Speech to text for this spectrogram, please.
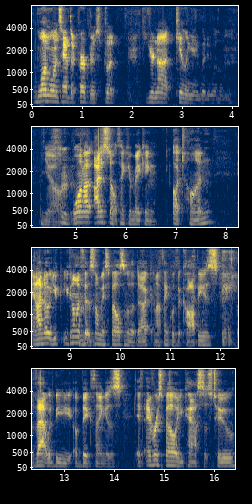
one ones have their purpose, but you're not killing anybody with them. Yeah. Hmm. Well, and I, I just don't think you're making a ton. And I know you you can only fit so many spells into the deck, and I think with the copies, that would be a big thing. Is if every spell you cast is two,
